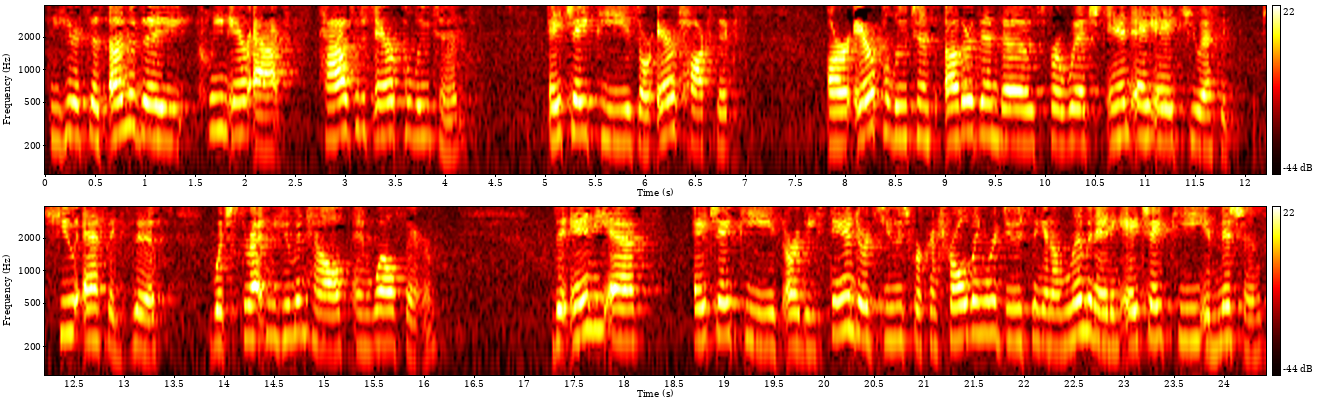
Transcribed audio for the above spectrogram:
see here it says under the Clean Air Act, hazardous air pollutants, HAPs or air toxics, are air pollutants other than those for which NAAQS QS exists, which threaten human health and welfare. The NES HAPs are the standards used for controlling, reducing, and eliminating HAP emissions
